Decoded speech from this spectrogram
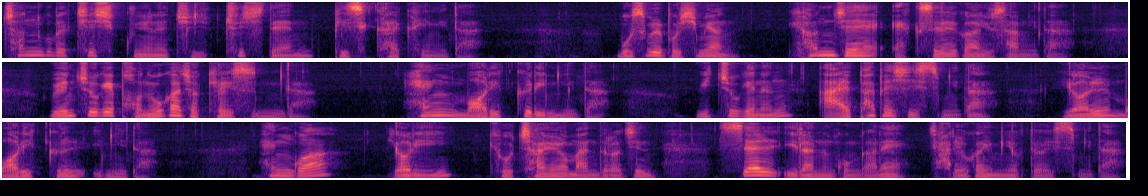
1979년에 출시된 비스칼크입니다. 모습을 보시면 현재 엑셀과 유사합니다. 왼쪽에 번호가 적혀 있습니다. 행 머리글입니다. 위쪽에는 알파벳이 있습니다. 열 머리글입니다. 행과 열이 교차하여 만들어진 셀이라는 공간에 자료가 입력되어 있습니다.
